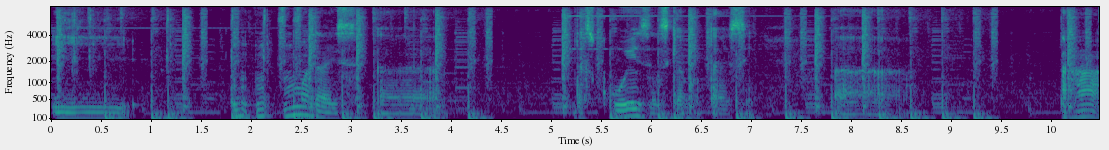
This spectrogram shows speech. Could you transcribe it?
E uma das, uh, das coisas que acontecem para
